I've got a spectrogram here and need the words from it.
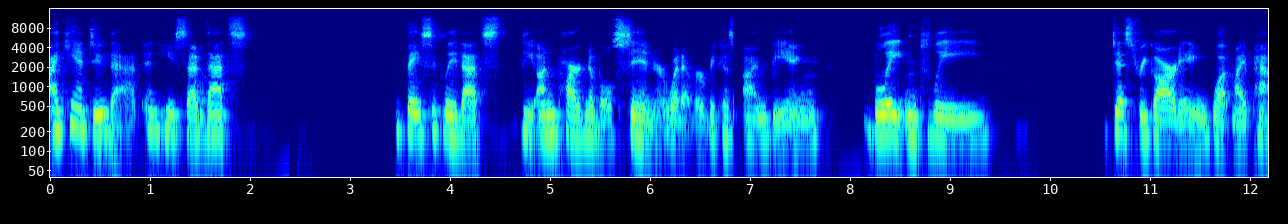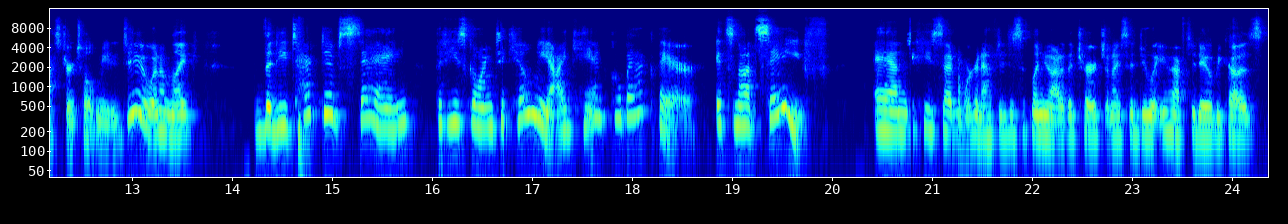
I can't do that. And he said, that's basically that's the unpardonable sin or whatever, because I'm being blatantly disregarding what my pastor told me to do. And I'm like, the detectives say that he's going to kill me. I can't go back there. It's not safe. And he said, We're going to have to discipline you out of the church. And I said, Do what you have to do because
